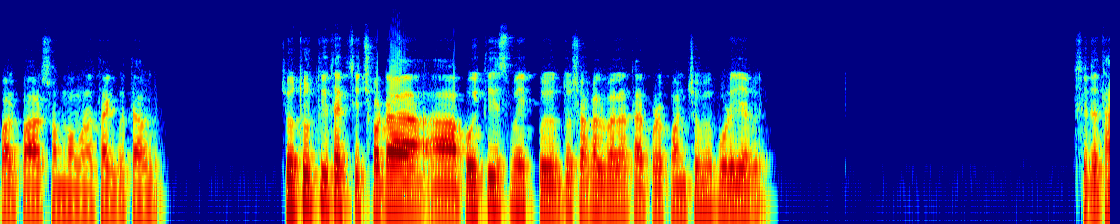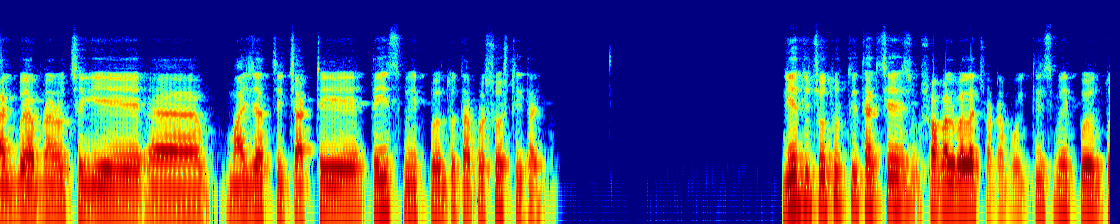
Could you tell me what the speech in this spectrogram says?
ফল পাওয়ার সম্ভাবনা থাকবে তাহলে। চতুর্থী থাকছে ছটা পঁয়ত্রিশ মিনিট পর্যন্ত সকালবেলা, তারপরে পঞ্চমী পড়ে যাবে। সেটা থাকবে আপনার হচ্ছে গিয়ে মাঝরাত্রি চারটে তেইশ মিনিট পর্যন্ত, তারপর ষষ্ঠী থাকবে। যেহেতু চতুর্থী থাকছে, সকালবেলা ছটা পঁয়ত্রিশ মিনিট পর্যন্ত।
